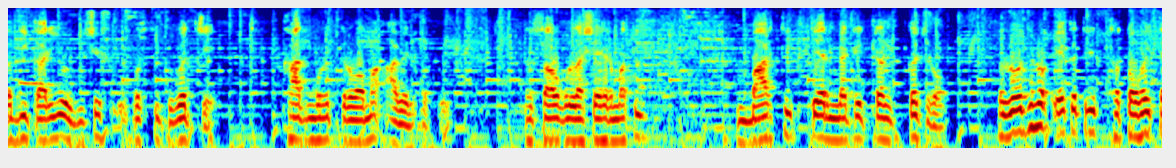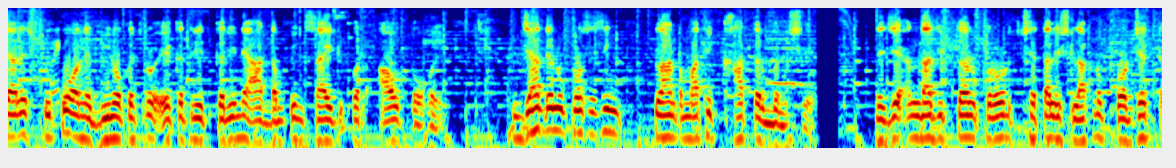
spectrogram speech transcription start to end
અધિકારીઓ વિશેષ ઉપસ્થિત વચ્ચે ખાતમુહૂર્ત કરવામાં આવેલ હતું. સાવરકુંડલા શહેરમાંથી બારથી તેર મેટ્રિક ટન કચરો રોજનો એકત્રિત થતો હોય ત્યારે સૂકો અને ભીનો કચરો એકત્રિત કરીને આ ડમ્પિંગ સાઇટ પર આવતો હોય. જ્યાં તેનું પ્રોસેસિંગ પ્લાન્ટમાંથી ખાતર બનશે ને જે અંદાજિત ત્રણ કરોડ છેતાલીસ લાખનો પ્રોજેક્ટ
